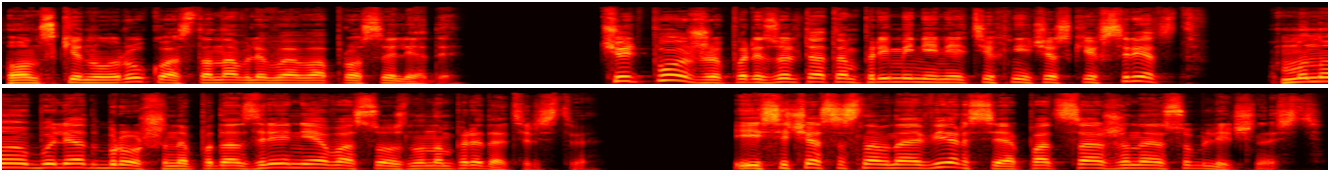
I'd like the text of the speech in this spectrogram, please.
Он скинул руку, останавливая вопросы Леды. Чуть позже, по результатам применения технических средств, мною были отброшены подозрения в осознанном предательстве. И сейчас основная версия – подсаженная субличность.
